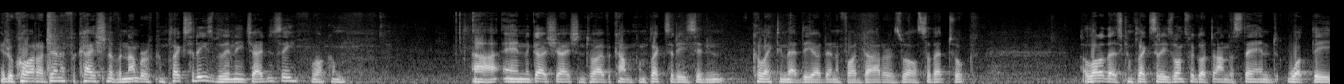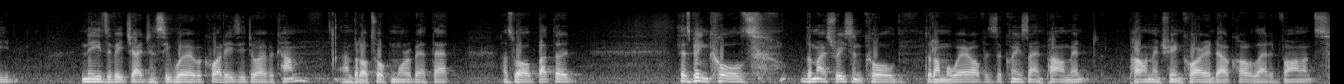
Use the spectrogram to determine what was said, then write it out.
It required identification of a number of complexities within each agency, welcome, uh, and negotiation to overcome complexities in collecting that de identified data as well. So that took a lot of those complexities, once we got to understand what the needs of each agency were, were quite easy to overcome, um, but I'll talk more about that as well. But the, there's been calls, the most recent call that I'm aware of is the Queensland Parliament, Parliamentary Inquiry into Alcohol Related Violence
